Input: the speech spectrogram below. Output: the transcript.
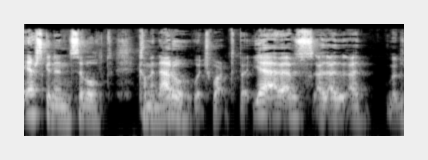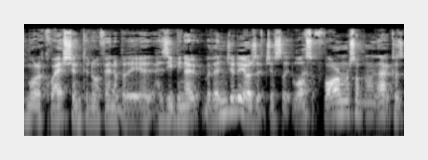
Erskine and Sibbald coming narrow, which worked. But yeah, I, I was I, I it was more a question to know if anybody has he been out with injury or is it just like loss of form or something like that? Because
